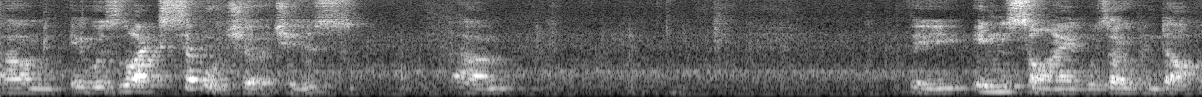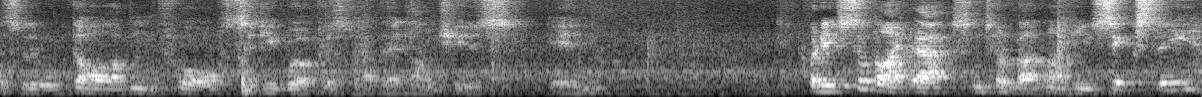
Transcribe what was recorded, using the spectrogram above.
Um, it was like several churches. Um, the inside was opened up as a little garden for city workers to have their lunches in. But it stood like that until about 1960,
